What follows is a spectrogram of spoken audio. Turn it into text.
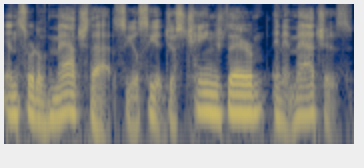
and sort of match that. So you'll see it just changed there and it matches.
